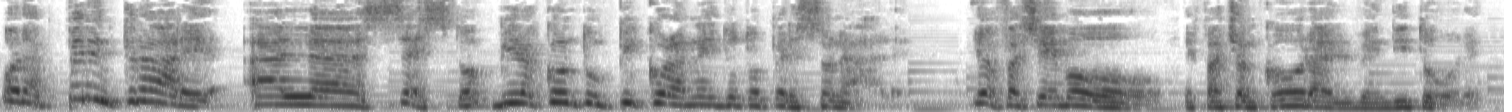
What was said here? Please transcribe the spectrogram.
Ora, per entrare al sesto, vi racconto un piccolo aneddoto personale. Io facevo e faccio ancora il venditore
